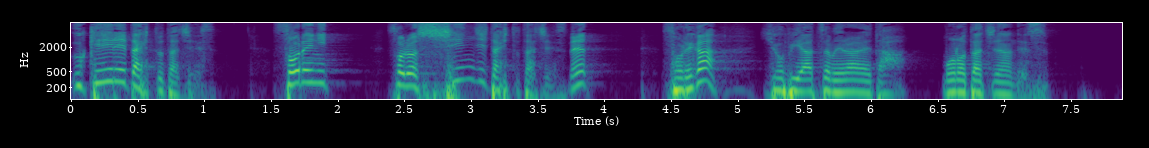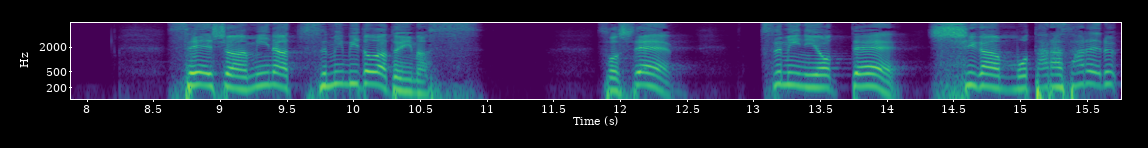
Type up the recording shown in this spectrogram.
受け入れた人たちです。それに、それを信じた人たちですね。それが呼び集められた者たちなんです。聖書は皆罪人だと言います。そして、罪によって死がもたらされる。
